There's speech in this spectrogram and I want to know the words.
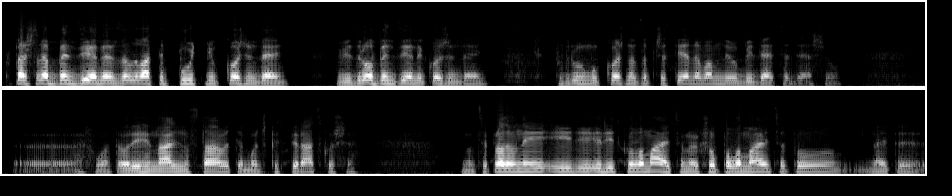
По-перше, треба бензини заливати путню кожен день, відро бензини кожен день. По-другому, кожна запчастина вам не обійдеться дешево. Е, от, оригінально ставити, може якось піратську ще. Ну, це правда, вони і, рідко ламаються, але якщо поламаються, то знаєте,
